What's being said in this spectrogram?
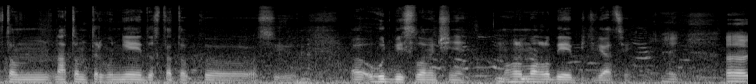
v tom, na tom trhu nie je dostatok uh, hudby v Slovenčine. Mohlo, mm-hmm. mohlo by jej byť viacej. Hej. Eh,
